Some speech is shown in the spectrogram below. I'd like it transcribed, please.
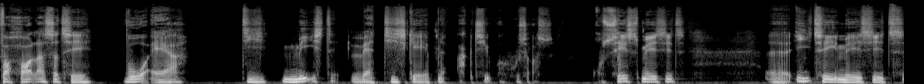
forholder sig til, hvor er de mest værdiskabende aktiver hos os. Procesmæssigt, øh, IT-mæssigt,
